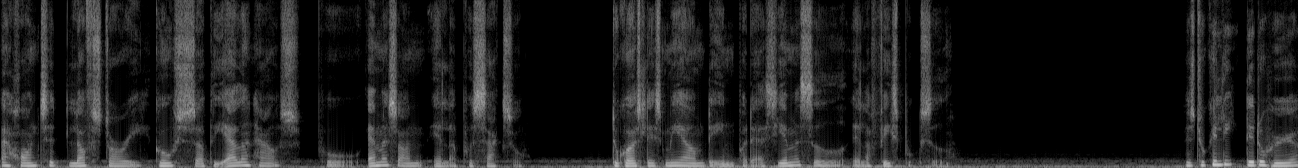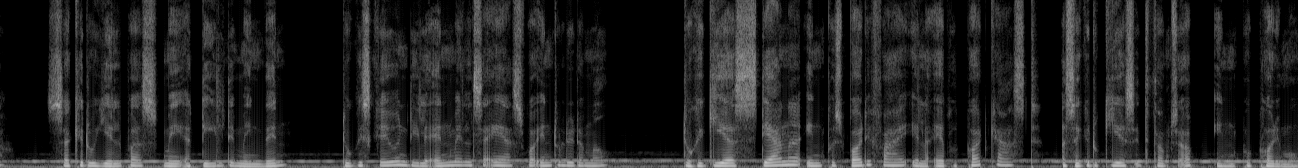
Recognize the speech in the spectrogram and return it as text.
A Haunted Love Story Ghosts of the Allen House på Amazon eller på Saxo. Du kan også læse mere om det inde på deres hjemmeside eller Facebook-side. Hvis du kan lide det, du hører, så kan du hjælpe os med at dele det med en ven. Du kan skrive en lille anmeldelse af os, hvor end du lytter med. Du kan give os stjerner ind på Spotify eller Apple Podcast, og så kan du give os et thumbs up inde på Podimo.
